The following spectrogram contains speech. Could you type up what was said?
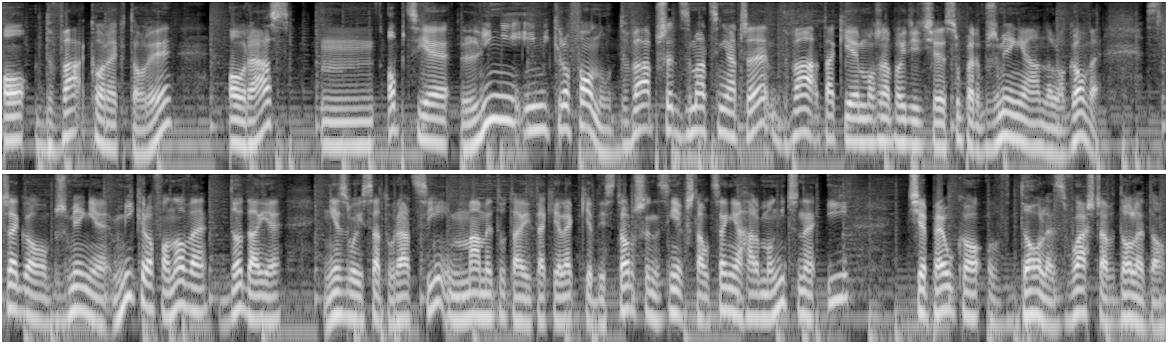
o dwa korektory oraz mm, opcje linii i mikrofonu. Dwa przedwzmacniacze, dwa takie, można powiedzieć, super brzmienia analogowe, z czego brzmienie mikrofonowe dodaje niezłej saturacji. Mamy tutaj takie lekkie distortion, zniekształcenia harmoniczne i ciepełko w dole, zwłaszcza w dole to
